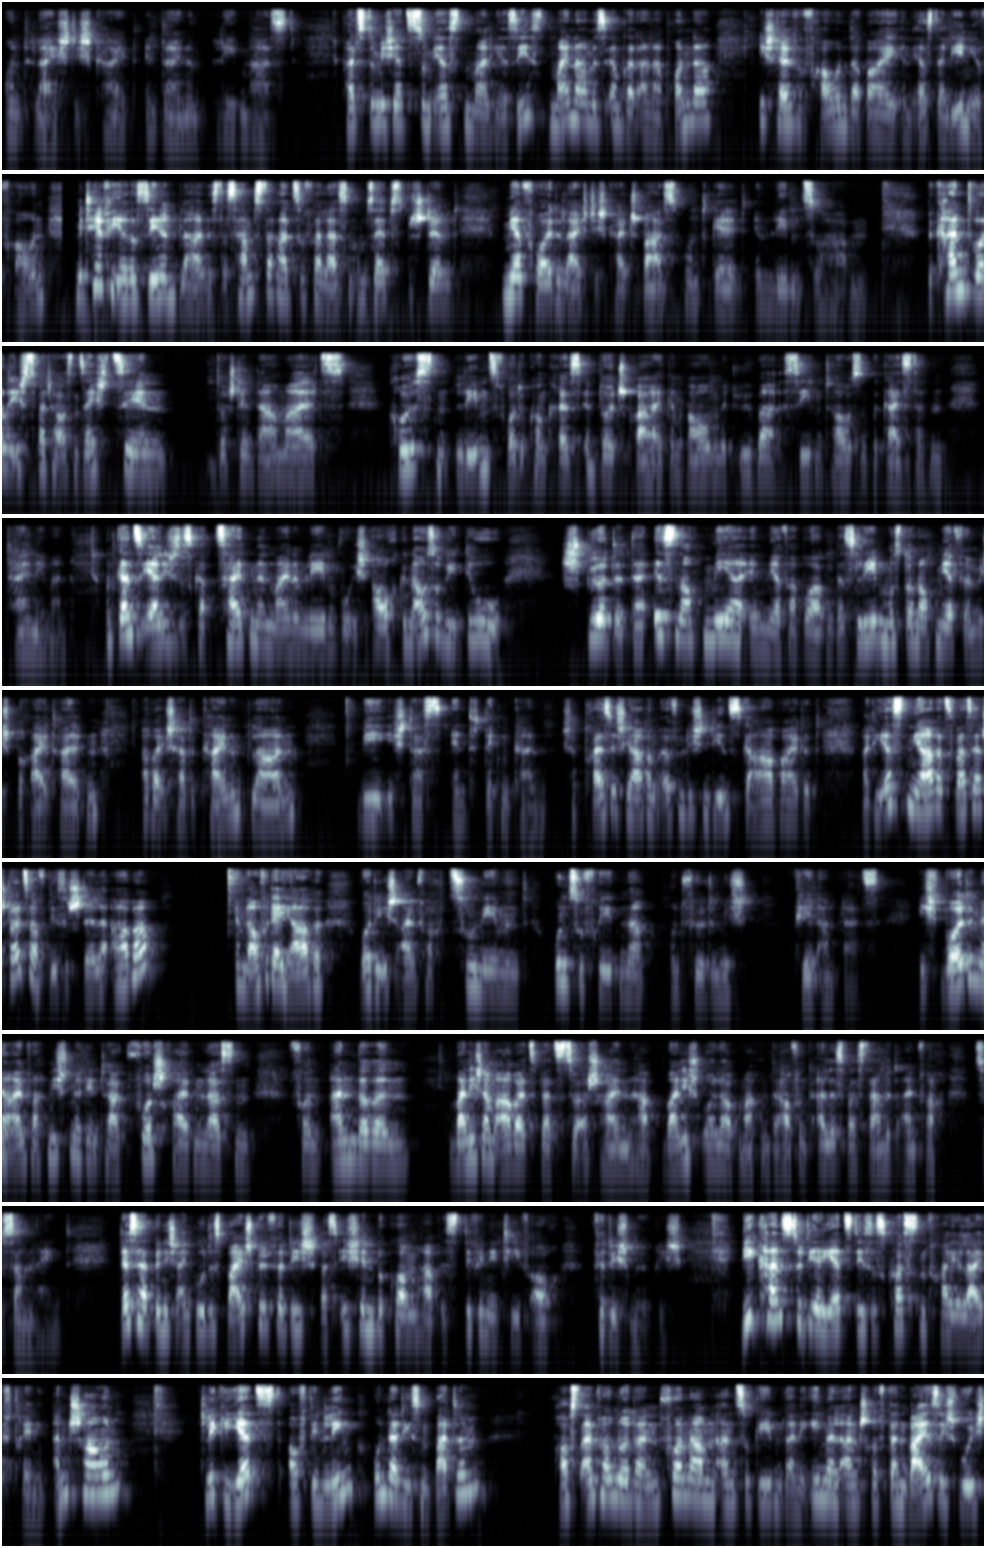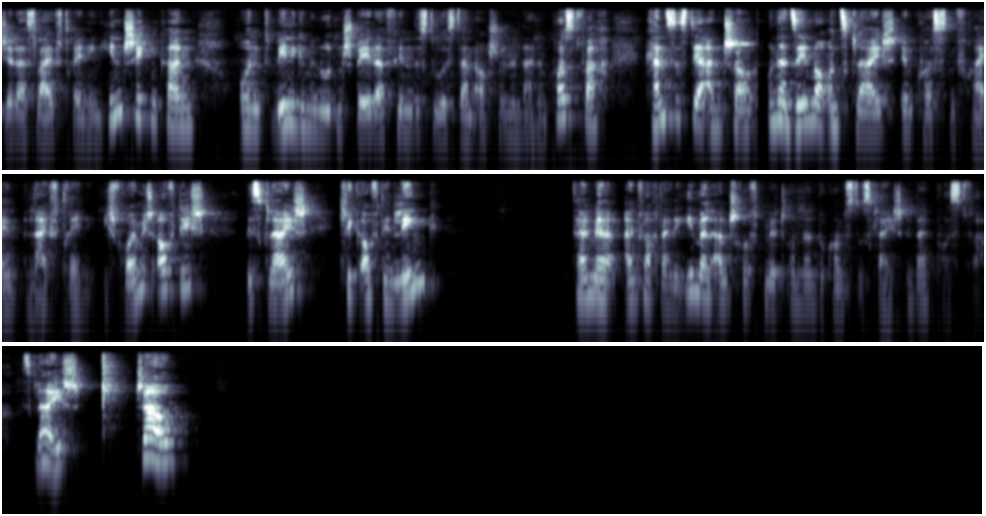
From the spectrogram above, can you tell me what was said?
und Leichtigkeit in deinem Leben hast. Falls du mich jetzt zum ersten Mal hier siehst, mein Name ist Irmgard Anna Bronder ich helfe Frauen dabei, in erster Linie Frauen, mit Hilfe ihres Seelenplanes das Hamsterrad zu verlassen, um selbstbestimmt mehr Freude, Leichtigkeit, Spaß und Geld im Leben zu haben. Bekannt wurde ich 2016 durch den damals größten Lebensfreude-Kongress im deutschsprachigen Raum mit über 7000 begeisterten Teilnehmern. Und ganz ehrlich, es gab Zeiten in meinem Leben, wo ich auch, genauso wie du, spürte, da ist noch mehr in mir verborgen. Das Leben muss doch noch mehr für mich bereithalten. Aber ich hatte keinen Plan, wie ich das entdecken kann. Ich habe 30 Jahre im öffentlichen Dienst gearbeitet, war die ersten Jahre zwar sehr stolz auf diese Stelle, aber im Laufe der Jahre wurde ich einfach zunehmend unzufriedener und fühlte mich fehl am Platz. Ich wollte mir einfach nicht mehr den Tag vorschreiben lassen von anderen, wann ich am Arbeitsplatz zu erscheinen habe, wann ich Urlaub machen darf und alles, was damit einfach zusammenhängt. Deshalb bin ich ein gutes Beispiel für dich. Was ich hinbekommen habe, ist definitiv auch für dich möglich. Wie kannst du dir jetzt dieses kostenfreie Live-Training anschauen? Klicke jetzt auf den Link unter diesem Button, brauchst einfach nur deinen Vornamen anzugeben, deine E-Mail-Anschrift, dann weiß ich, wo ich dir das Live-Training hinschicken kann und wenige Minuten später findest du es dann auch schon in deinem Postfach, kannst es dir anschauen und dann sehen wir uns gleich im kostenfreien Live-Training. Ich freue mich auf dich, bis gleich, klick auf den Link, teile mir einfach deine E-Mail-Anschrift mit und dann bekommst du es gleich in dein Postfach. Bis gleich, ciao!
